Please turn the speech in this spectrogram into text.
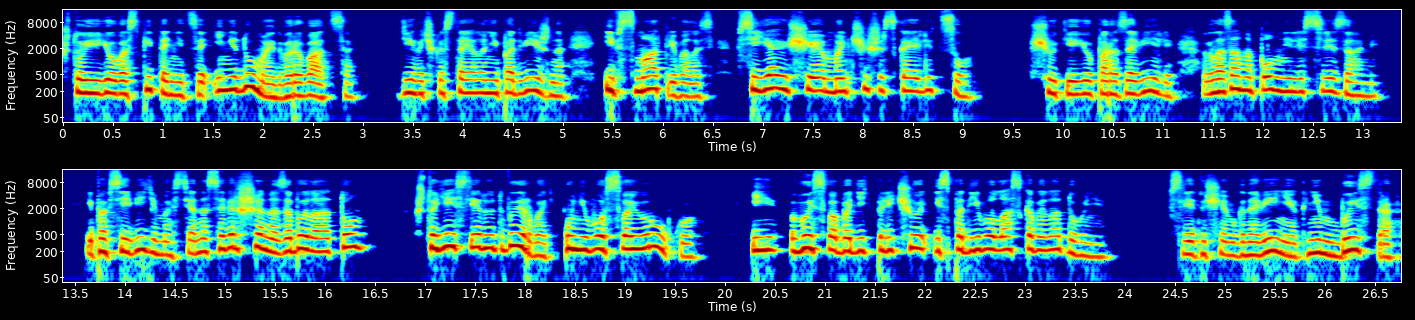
что ее воспитанница и не думает вырываться – Девочка стояла неподвижно и всматривалась в сияющее мальчишеское лицо. Щеки ее порозовели, глаза наполнились слезами. И, по всей видимости, она совершенно забыла о том, что ей следует вырвать у него свою руку и высвободить плечо из-под его ласковой ладони. В следующее мгновение к ним быстро,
